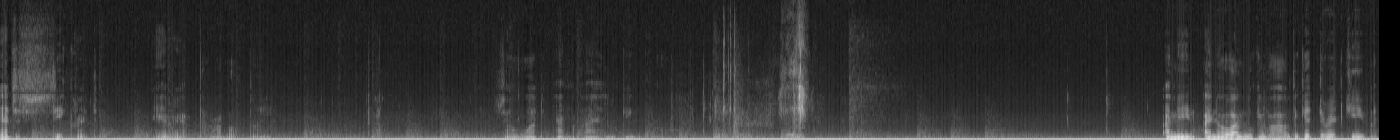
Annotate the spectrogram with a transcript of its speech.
That's a secret area, probably. So what am I looking for? I mean, I know I'm looking for how to get the red key, but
